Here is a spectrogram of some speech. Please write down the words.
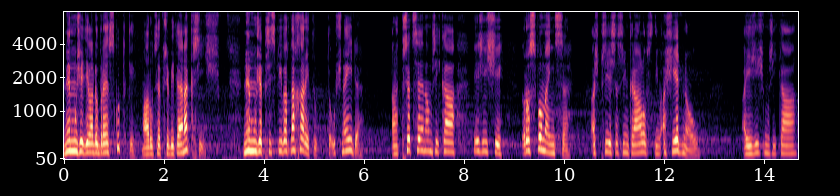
nemůže dělat dobré skutky, má ruce přibité na kříž, nemůže přispívat na charitu, to už nejde. Ale přece jenom říká Ježíši, rozpomeň se, až přijdeš se svým královstvím, až jednou. A Ježíš mu říká,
